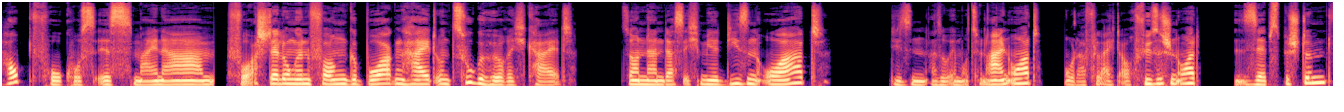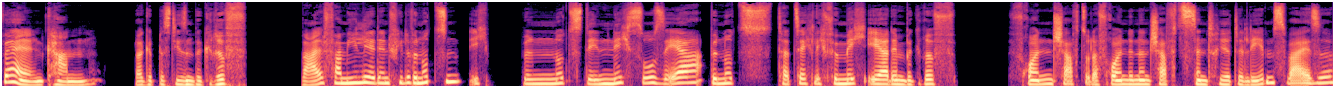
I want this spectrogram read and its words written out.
Hauptfokus ist meiner Vorstellungen von Geborgenheit und Zugehörigkeit, sondern dass ich mir diesen Ort, diesen also emotionalen Ort oder vielleicht auch physischen Ort selbstbestimmt wählen kann da gibt es diesen Begriff Wahlfamilie, den viele benutzen. Ich benutze den nicht so sehr, benutze tatsächlich für mich eher den Begriff Freundschafts- oder Freundinnenschaftszentrierte Lebensweise,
